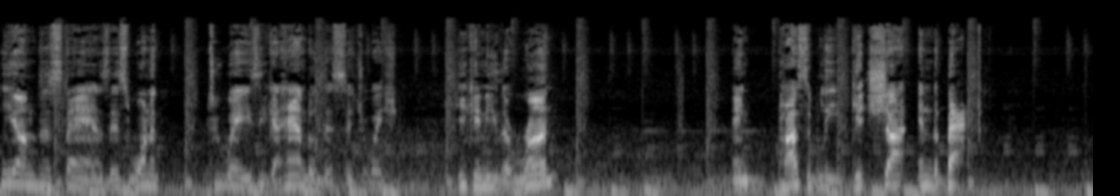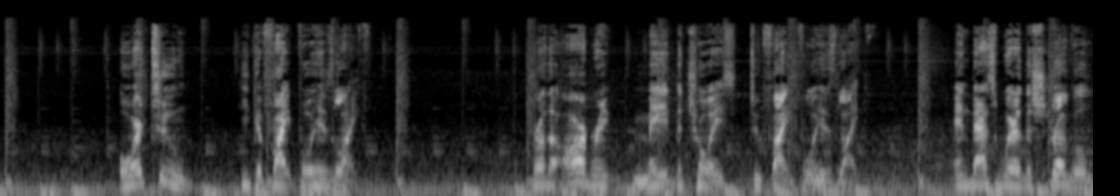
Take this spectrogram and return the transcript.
He understands it's one of two ways he can handle this situation. He can either run and possibly get shot in the back, or two, he could fight for his life. Brother Arbery made the choice to fight for his life. And that's where the struggle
